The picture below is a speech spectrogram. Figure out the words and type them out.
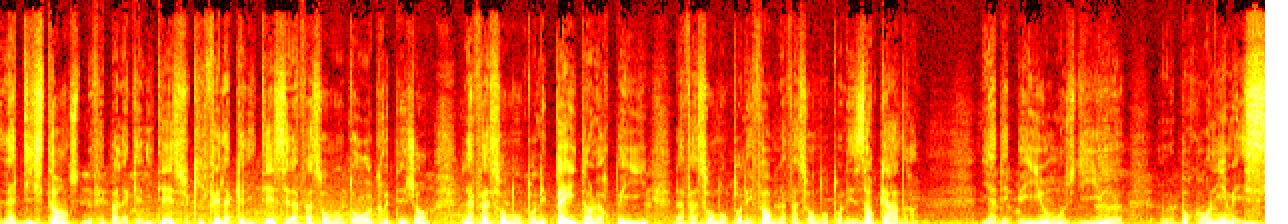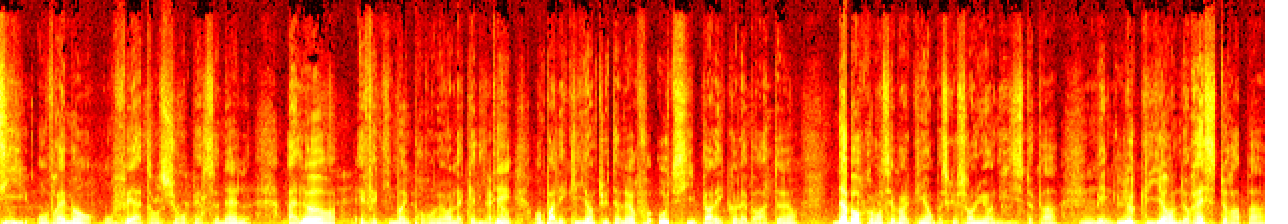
la distance ne fait pas la qualité. Ce qui fait la qualité, c'est la façon dont on recrute les gens, la façon dont on les paye dans leur pays, la façon dont on les forme, la façon dont on les encadre. Il y a des pays où on se dit euh, pourquoi on y est? Mais si on vraiment on fait attention au personnel, alors effectivement ils prendront la qualité. On parlait clients tout à l'heure, il faut aussi parler collaborateurs. D'abord commencer par le client parce que sans lui on n'existe pas. Mhm. Mais le client ne restera pas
